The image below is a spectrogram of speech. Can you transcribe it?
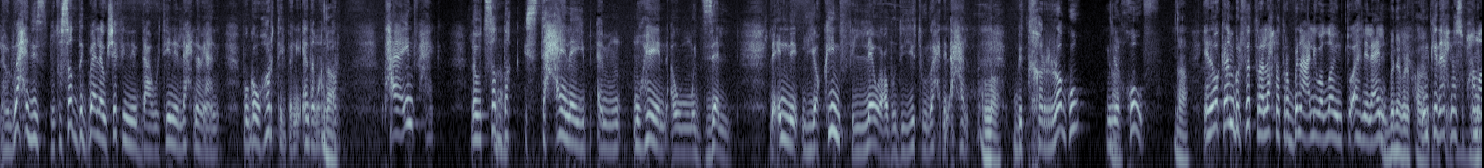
لو الواحد متصدق بقى لو شاف إن الدعوتين اللي إحنا يعني بجوهره البني آدم على نعم. الأرض متحققين في حاجة لو تصدق استحالة يبقى مهان أو متذل لأن اليقين في الله وعبوديته الواحد الاحد الله بتخرجه من نعم. الخوف نعم. يعني هو كلام بالفطرة اللي إحنا اتربينا عليه والله أنتوا أهل العلم. ربنا يبارك في حضرتك. يمكن إحنا سبحان الله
